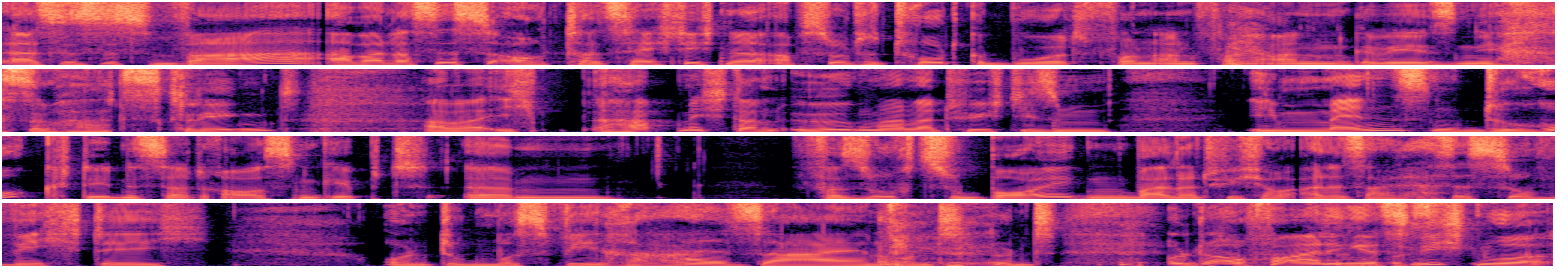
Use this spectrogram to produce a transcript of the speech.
also es ist wahr, aber das ist auch tatsächlich eine absolute Totgeburt von Anfang an gewesen, ja, so hart es klingt. Aber ich habe mich dann irgendwann natürlich diesem immensen Druck, den es da draußen gibt, ähm, versucht zu beugen, weil natürlich auch alle sagen, das ist so wichtig und du musst viral sein und, und, und auch vor allen Dingen jetzt nicht nur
